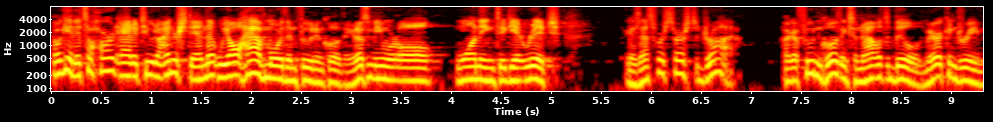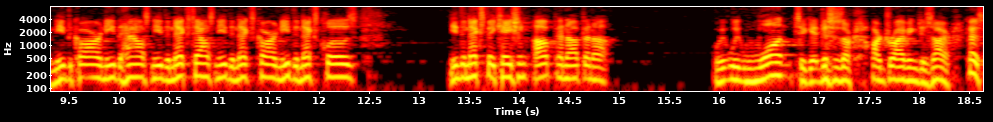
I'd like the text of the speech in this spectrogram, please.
Now, again, it's a hard attitude. I understand that. We all have more than food and clothing. It doesn't mean we're all wanting to get rich because that's where it starts to drive. I got food and clothing, so now let's build. American dream. Need the car, need the house, need the next house, need the next car, need the next clothes, need the next vacation, up and up and up. We, we want to get, this is our, our driving desire. Guys,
